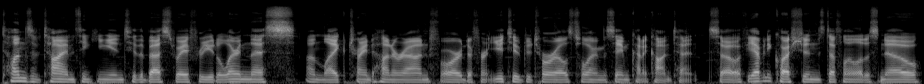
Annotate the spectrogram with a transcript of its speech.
tons of time thinking into the best way for you to learn this, unlike trying to hunt around for different YouTube tutorials to learn the same kind of content. So if you have any questions, definitely let us know.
